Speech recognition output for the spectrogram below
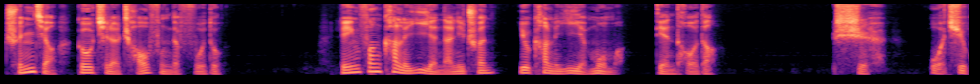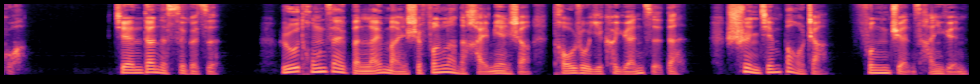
唇角勾起了嘲讽的幅度。林芳看了一眼南离川，又看了一眼默默，点头道。是，我去过。简单的四个字，如同在本来满是风浪的海面上投入一颗原子弹，瞬间爆炸，风卷残云。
